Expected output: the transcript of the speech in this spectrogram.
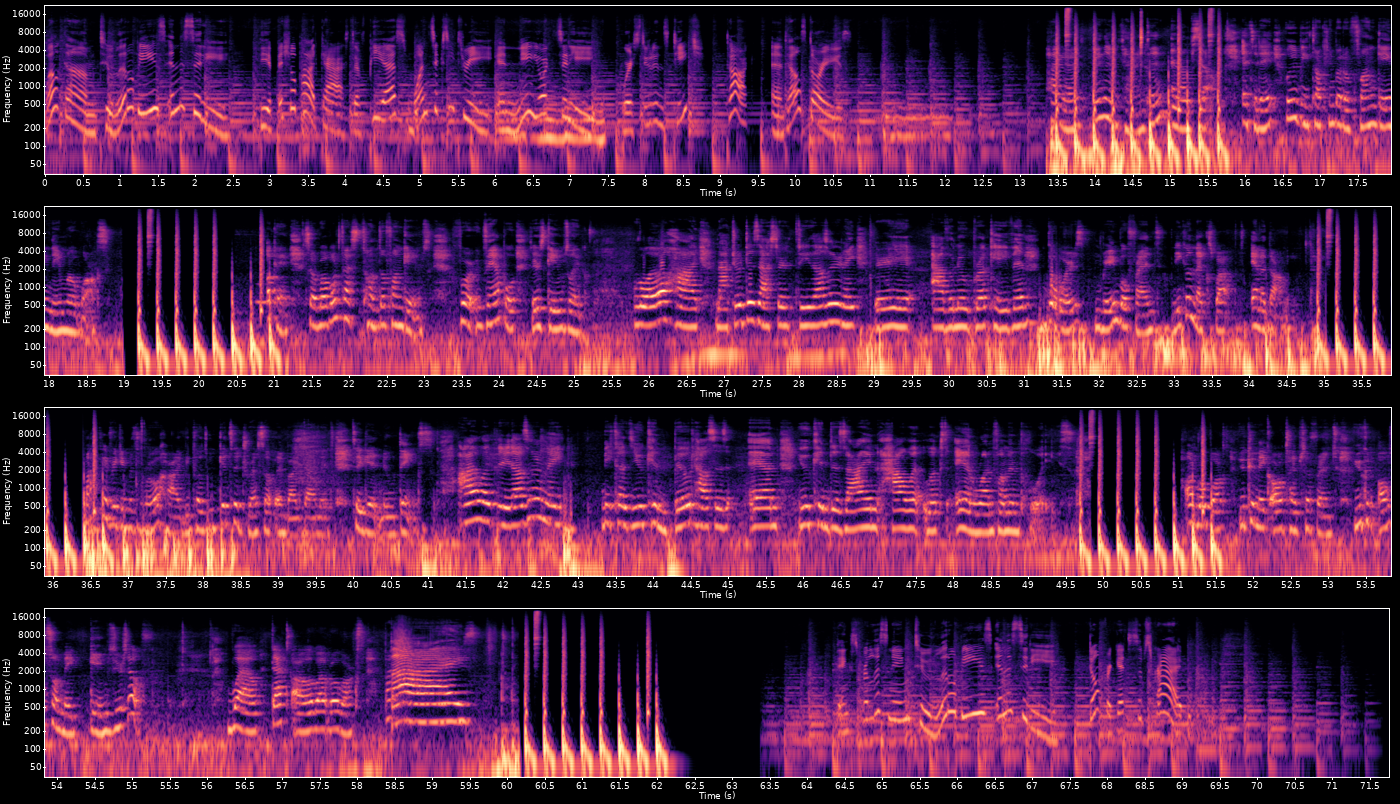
Welcome to Little Bees in the City, the official podcast of PS 163 in New York City, where students teach, talk, and tell stories. Hi guys, my name is Karrington, And I'm Sal. and today we'll be talking about a fun game named Roblox. Okay, so Roblox has tons of fun games. For example, there's games like Royal High, Natural Disaster, 3008, 38 Avenue, Brookhaven. Doors, Rainbow Friends, Nico Nextbots, and Adopt Me. My favorite game is Royal High because you get to dress up and buy diamonds to get new things. I like 3008 because you can build houses and you can design how it looks and run from employees. On Roblox, you can make all types of friends. You can also make games yourself. Well, that's all about Roblox. Bye! Thanks for listening to Little Bees in the City. Don't forget to subscribe.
